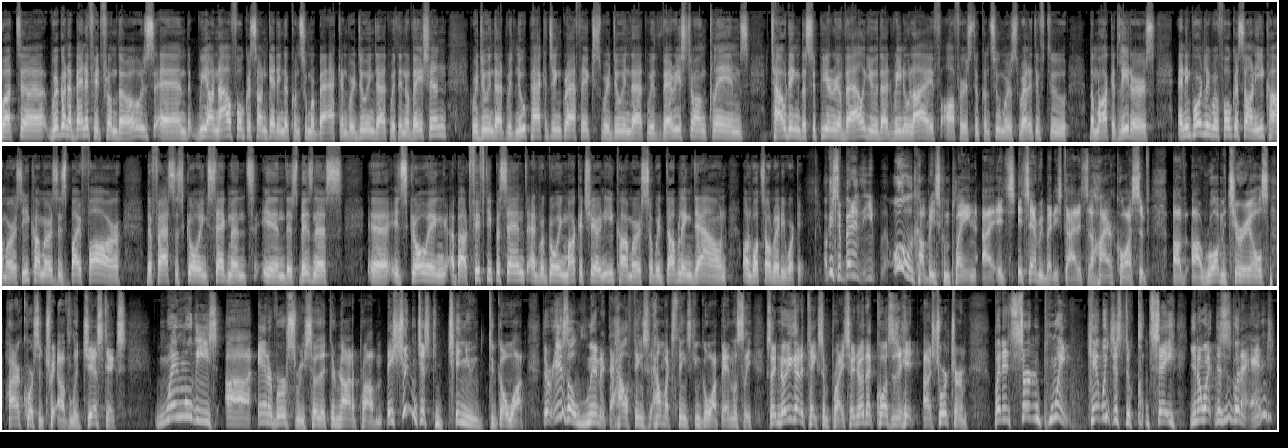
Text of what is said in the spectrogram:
But uh, we're going to benefit from those, and we are now focused on getting the consumer back, and we're doing that with innovation. We're doing that with new packaging graphics. We're doing that with very strong claims, touting the superior value that Renew Life offers to consumers relative to the market leaders. And importantly, we're focused on e-commerce. E-commerce is by far the fastest growing segment in this business. Uh, it's growing about 50%, and we're growing market share in e-commerce, so we're doubling down on what's already working. Okay, so Benno, you, all the companies complain. Uh, it's it's everybody's got it. It's the higher costs of of uh, raw materials, higher costs of, tra- of logistics. When will these uh, anniversaries so that they're not a problem? They shouldn't just continue to go up. There is a limit to how things, how much things can go up endlessly. Because I know you got to take some price. I know that causes a hit uh, short term. But at a certain point, can't we just say, you know what, this is going to end?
